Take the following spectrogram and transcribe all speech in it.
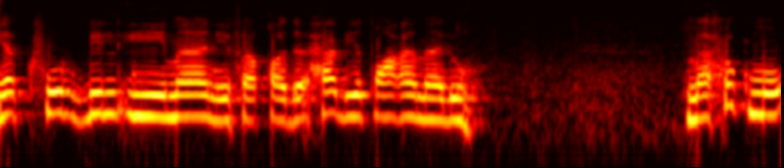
يكفر بالإيمان فقد حبط عمله. ما حكم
